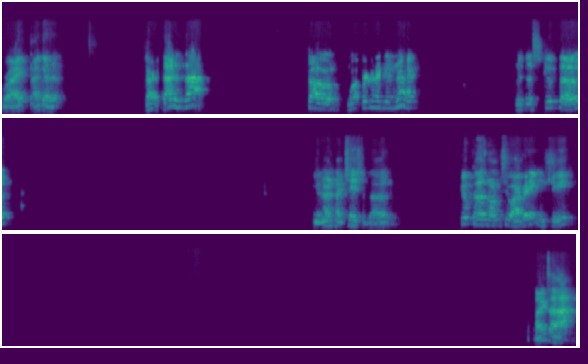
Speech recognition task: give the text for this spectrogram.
right? I get it. All right, that is that. So what we're gonna do next is just scoop those. You notice I tasted those. Those onto our baking sheet. Like that.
